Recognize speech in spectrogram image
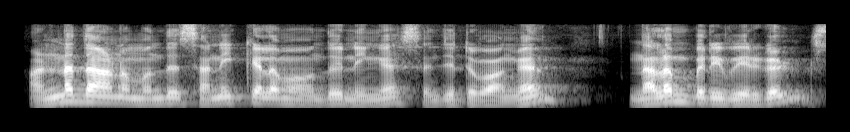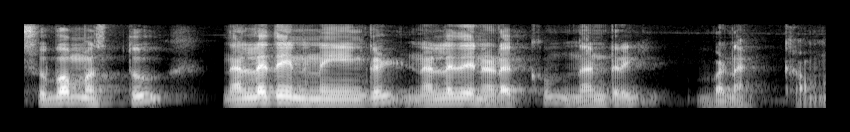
அன்னதானம் வந்து சனிக்கிழமை வந்து நீங்கள் செஞ்சுட்டு வாங்க. நலம் பெறுவீர்கள். சுபமஸ்து. நல்லதே நினையுங்கள். நல்லதே நடக்கும். நன்றி. வணக்கம்.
